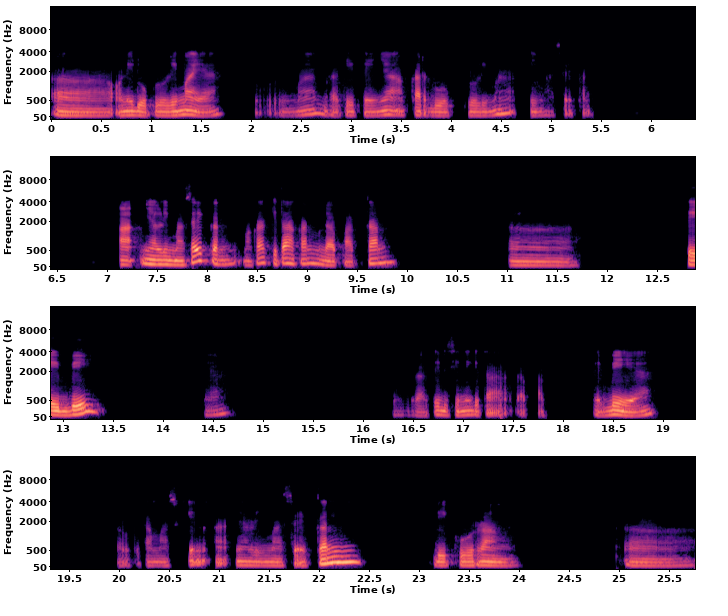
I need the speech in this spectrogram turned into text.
uh, ini 25 ya. 25 berarti T-nya akar 25 5 second. A-nya 5 second, maka kita akan mendapatkan uh, TB ya. Berarti di sini kita dapat TB ya. Kalau kita masukin A-nya 5 second dikurang uh,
